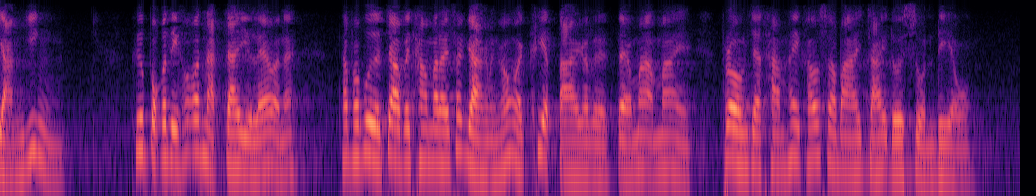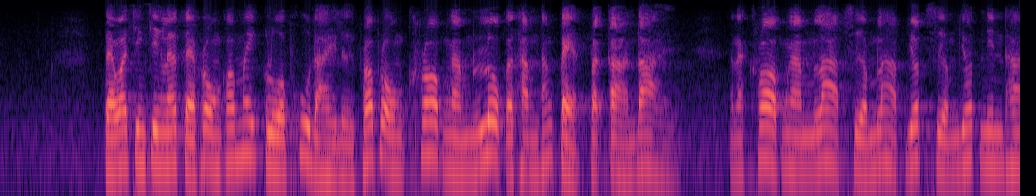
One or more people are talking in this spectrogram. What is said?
อย่างยิ่ง คือปกติเขาก็หนักใจอยู่แล้วนะ ถ้าพระพุทธเจ้าไปทำอะไรสักอย่างหนึ่งเขาก็เครียดตายกันเลย แต่มาไม่ พระองค์จะทำให้เขาสบายใจโดยส่วนเดียว แต่ว่าจริง ๆ แล้วแต่พระองค์ก็ไม่กลัวผู้ใดเลย เพราะพระองค์ครอบงำโลกธรรมทั้งแปดประการได้นะครอบงำลาบเสื่อมลาบยศเสื่อมยศนินทา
